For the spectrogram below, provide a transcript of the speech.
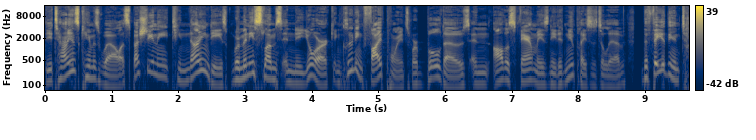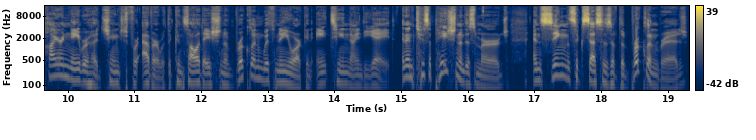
The Italians came as well, especially in the 1890s, where many slums in New York, including Five Points, were bulldozed and all those families needed new places to live. The fate of the entire neighborhood changed forever with the consolidation of Brooklyn with New York in 1898. In anticipation of this merge and seeing the successes of the Brooklyn Bridge,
